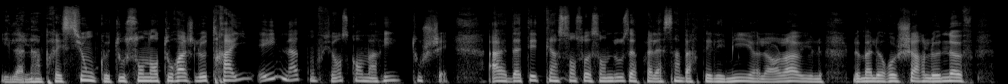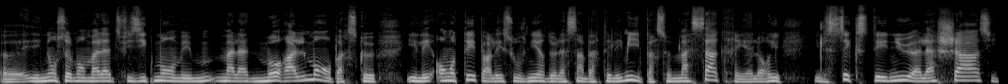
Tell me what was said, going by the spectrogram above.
Il a l'impression que tout son entourage le trahit et il n'a confiance qu'en Marie Touchet. À dater de 1572 après la Saint-Barthélemy, Barthélemy. Alors là, le, malheureux Charles IX euh, est non seulement malade physiquement, mais malade moralement parce que il est hanté par les souvenirs de la Saint-Barthélemy, par ce massacre. Et alors, il, s'exténue à la chasse, il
